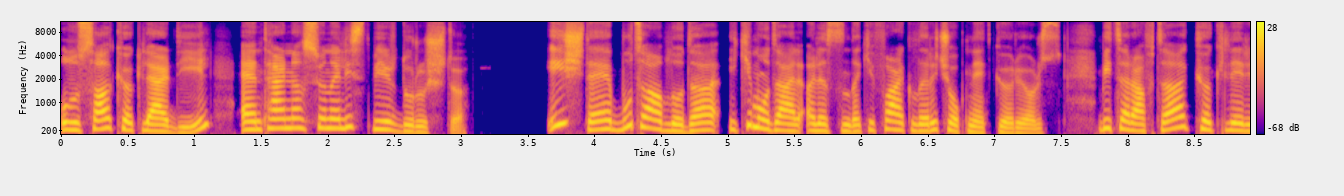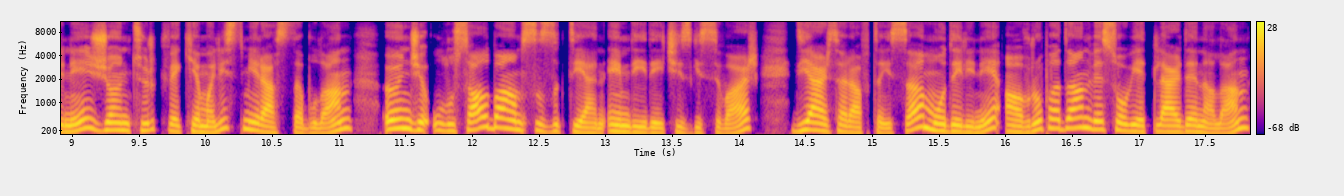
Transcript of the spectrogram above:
ulusal kökler değil, enternasyonalist bir duruştu. İşte bu tabloda iki model arasındaki farkları çok net görüyoruz. Bir tarafta köklerini Jön Türk ve Kemalist mirasta bulan, önce ulusal bağımsızlık diyen MDD çizgisi var. Diğer tarafta ise modelini Avrupa'dan ve Sovyetlerden alan,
